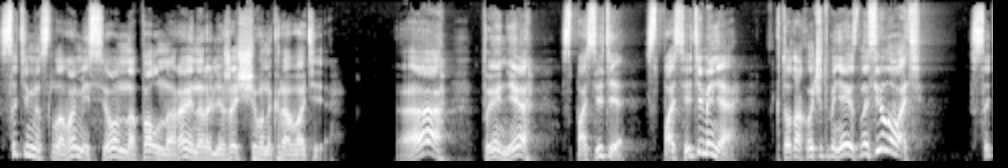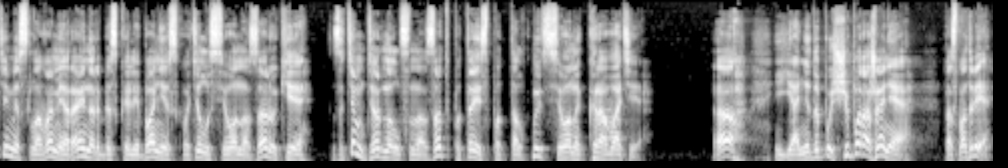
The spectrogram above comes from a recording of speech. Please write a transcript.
С этими словами Сион напал на Райнера, лежащего на кровати. «А, ты не... Спасите! Спасите меня! Кто-то хочет меня изнасиловать!» С этими словами Райнер без колебаний схватил Сиона за руки, затем дернулся назад, пытаясь подтолкнуть Сиона к кровати. «О, я не допущу поражения! Посмотри,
